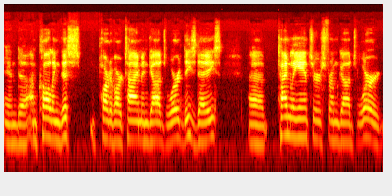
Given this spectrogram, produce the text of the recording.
And uh, I'm calling this part of our time in God's Word these days uh, Timely Answers from God's Word.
